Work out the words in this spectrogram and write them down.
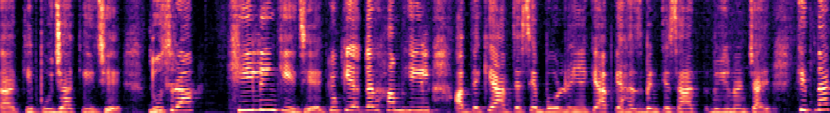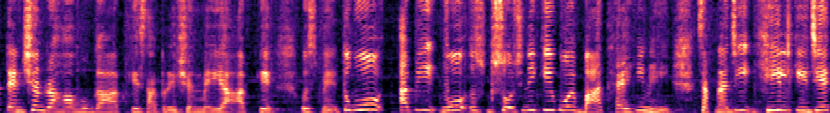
की पूजा कीजिए। दूसरा हीलिंग कीजिए क्योंकि अगर हम हील अब देखिए आप जैसे बोल रही हैं कि आपके हस्बैंड के साथ रियूनियन चाहिए कितना टेंशन रहा होगा आपके सेपरेशन में या आपके उसमें। तो वो अभी वो उस सोचने की कोई बात है ही नहीं। सपना जी हील कीजिए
